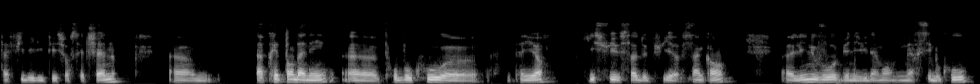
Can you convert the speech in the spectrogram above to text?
ta fidélité sur cette chaîne. Euh, après tant d'années, pour beaucoup d'ailleurs, qui suivent ça depuis cinq ans. les nouveaux, bien évidemment, merci beaucoup.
